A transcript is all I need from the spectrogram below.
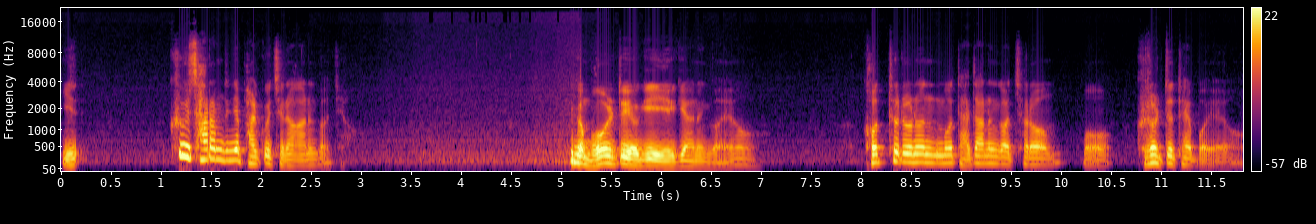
이, 그 사람들이 밟고 지나가는 거죠. 그러니까 뭘 또 여기 얘기하는 거예요. 겉으로는 뭐 대단한 것처럼 뭐 그럴듯해 보여요.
